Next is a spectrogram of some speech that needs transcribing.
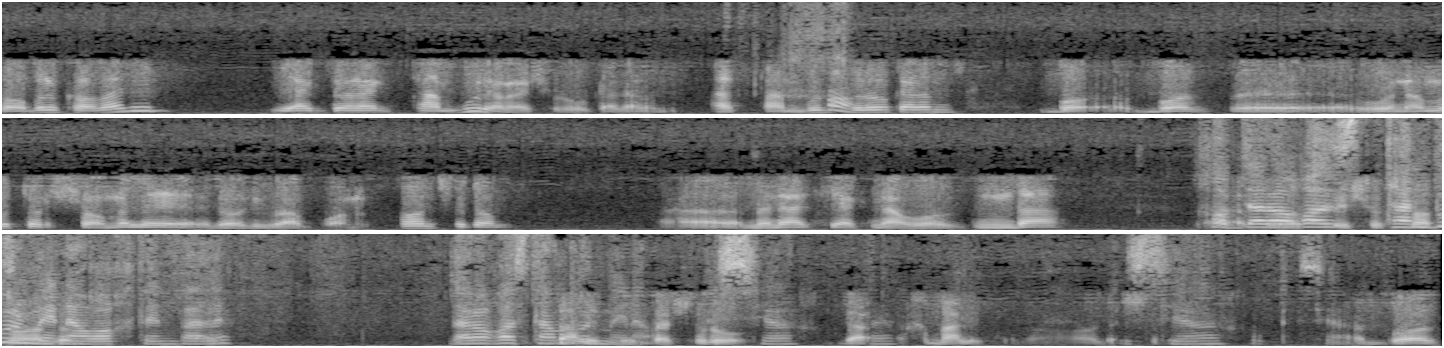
کابل کامدیم یک دونه تنبور هم شروع کردم. از تنبور خب. شروع کردم باز اونمو تر شامل رادیو افغانستان شدم. من از یک نوازنده خب در آغاز تنبور می نواختین بله؟ در آغاز تنبور بله، می نواختین بسیار بله. بسیار خوب بسیار باز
